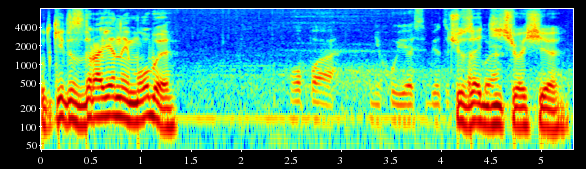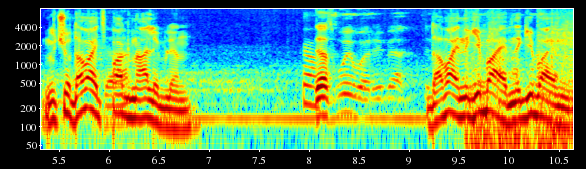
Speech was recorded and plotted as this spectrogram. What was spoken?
Тут какие-то здоровенные мобы. Опа. Нихуя себе. Это Что за такое? дичь вообще? Ну что, давайте, Да. погнали, блин. Weaver, ребят. Давай, нагибаем, нагибаем.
